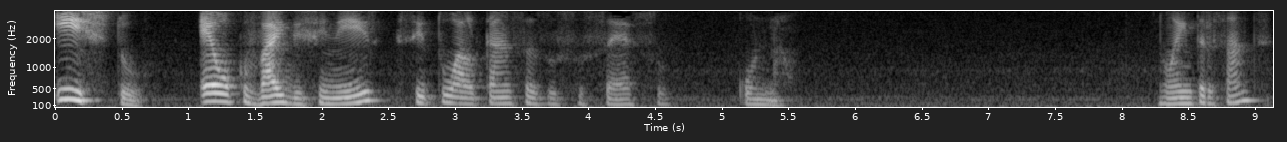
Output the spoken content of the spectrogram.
isto é o que vai definir se tu alcanças o sucesso ou não. Não é interessante?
